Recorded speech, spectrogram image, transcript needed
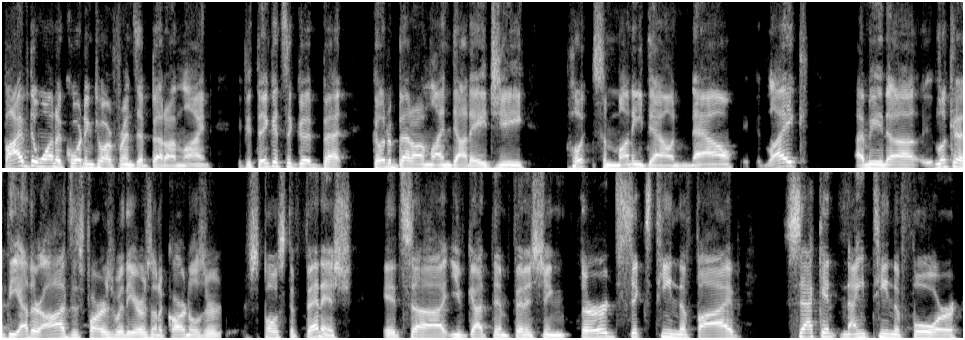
Five to one, according to our friends at Bet Online. If you think it's a good bet, go to betonline.ag put some money down now if you'd like. I mean, uh, looking at the other odds as far as where the Arizona Cardinals are supposed to finish, it's uh, you've got them finishing third, sixteen to five, second, nineteen to four,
